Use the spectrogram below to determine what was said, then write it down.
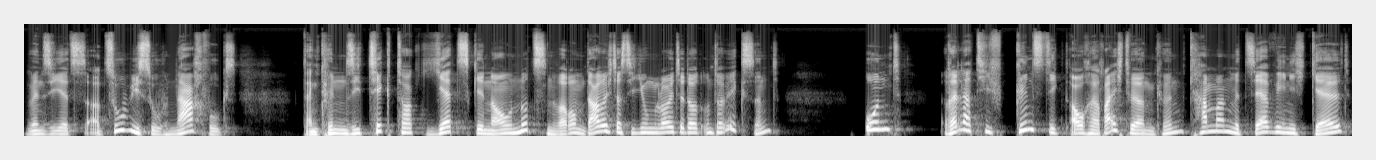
wenn Sie jetzt Azubis suchen, Nachwuchs, dann können Sie TikTok jetzt genau nutzen. Warum? Dadurch, dass die jungen Leute dort unterwegs sind und relativ günstig auch erreicht werden können, kann man mit sehr wenig Geld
